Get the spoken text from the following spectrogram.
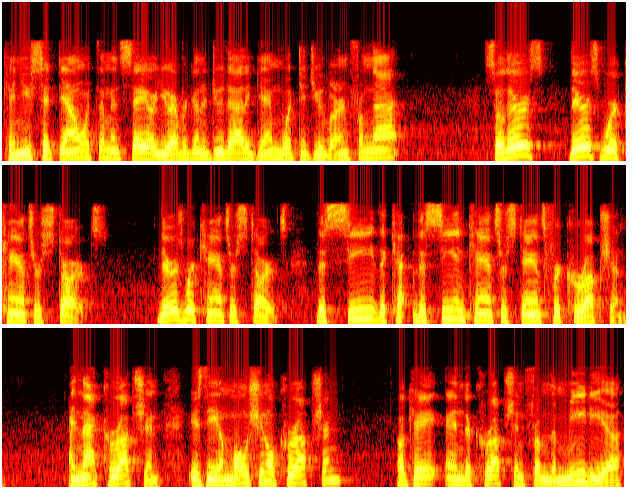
Can you sit down with them and say, Are you ever going to do that again? What did you learn from that? So there's, there's where cancer starts. There's where cancer starts. The C, the, the C in cancer stands for corruption. And that corruption is the emotional corruption, okay, and the corruption from the media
